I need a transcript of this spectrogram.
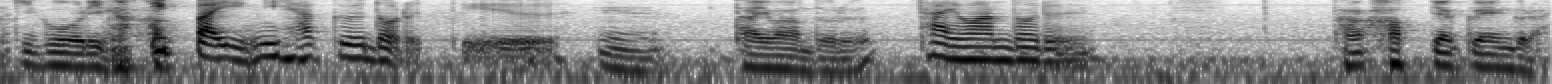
かき氷が、1杯200ドルっていう。うん、台湾ドル？台湾ドル。た800円ぐらい。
